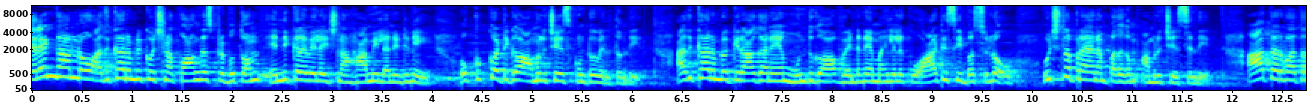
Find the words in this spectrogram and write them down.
తెలంగాణలో అధికారంలోకి వచ్చిన కాంగ్రెస్ ప్రభుత్వం ఎన్నికల వేళ ఇచ్చిన హామీలన్నింటినీ ఒక్కొక్కటిగా అమలు చేసుకుంటూ వెళ్తుంది. అధికారంలోకి రాగానే ముందుగా వెంటనే మహిళలకు ఆర్టీసీ బస్సులో ఉచిత ప్రయాణం పథకం అమలు చేసింది. ఆ తర్వాత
